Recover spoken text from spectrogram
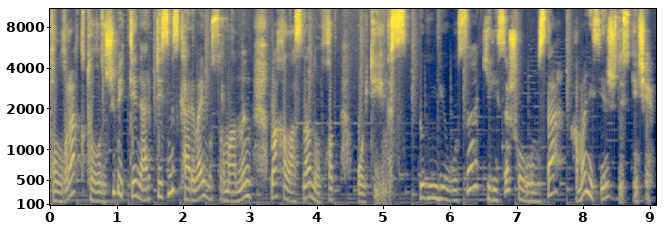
Толығырақ тоғызыншы беттен әріптесіміз кәрібай мұсырманның мақаласынан оқып ой түйіңіз. Бүгінге осы келесі шолуымызда аман есен жүздескенше.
